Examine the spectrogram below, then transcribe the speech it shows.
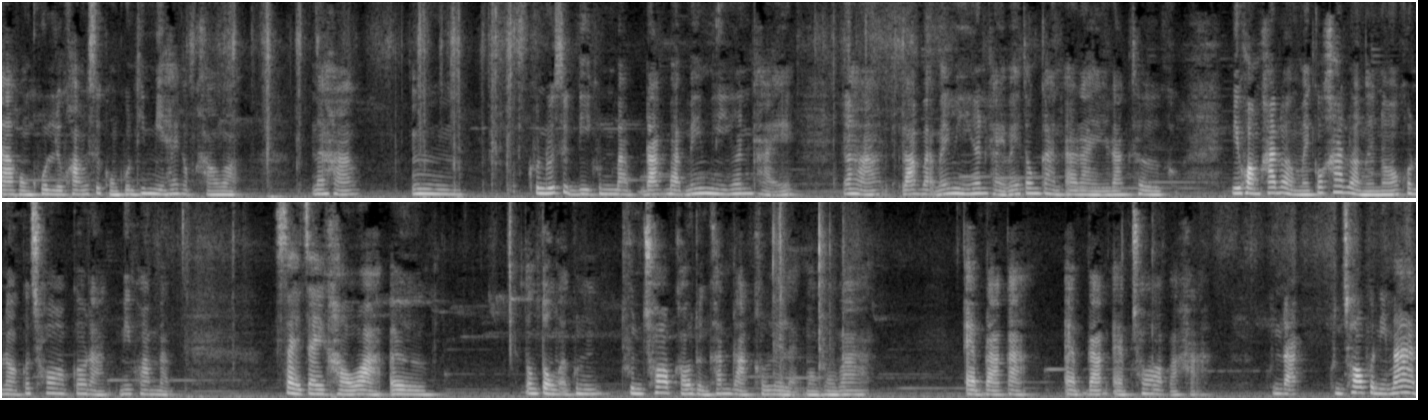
ตาของคุณหรือความรู้สึกของคุณที่มีให้กับเขาอะนะคะ อืม คุณรู้สึกดีคุณแบบรักแบบไม่มีเงื่อนไขนะคะ รักแบบไม่มีเงื่อนไขไม่ต้องการอะไรรักเธอ มีความคาดหวังไหมก็คาดหวังเลยเนาะคนเราก็ชอบก็รัก มีความแบบใส่ใจเขาอะเออ ตรงๆอะคุณคุณชอบเขาถึงขั้นรักเขาเลยแหละ มองเพราะว่า แอบรักอะแอบรัก แอบชอบอะค่ะ คุณรักคุณชอบคนนี้มาก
